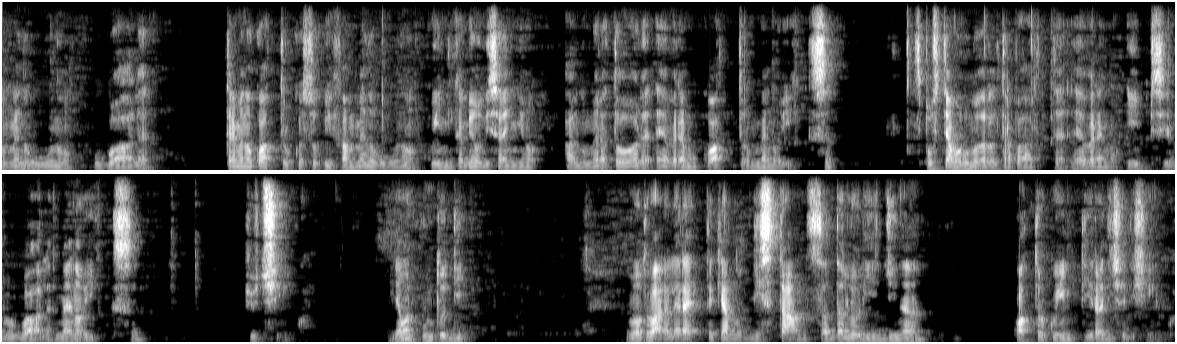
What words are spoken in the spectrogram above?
meno 1 uguale 3 meno 4, questo qui fa meno 1, quindi cambiamo di segno al numeratore e avremo 4 meno x spostiamo l'1 dall'altra parte e avremo y uguale meno x più 5. Vediamo il punto D. Dobbiamo trovare le rette che hanno distanza dall'origine 4 quinti radice di 5.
